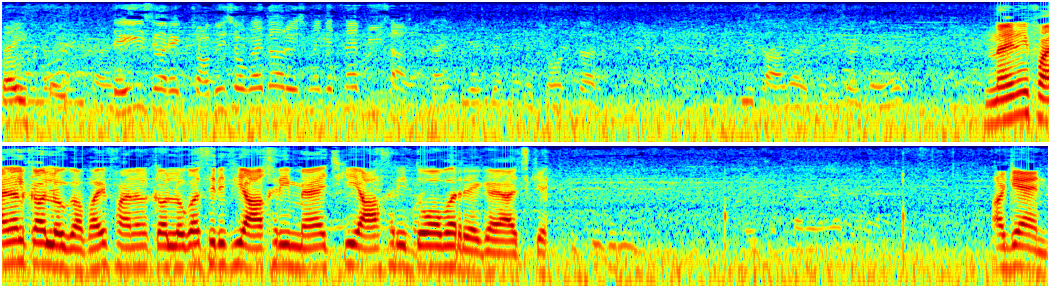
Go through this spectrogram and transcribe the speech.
तेईस तेईस और एक चौबीस हो गए थे और इसमें कितने? बीस आ गए। नाइन्टी एट करने के चौहत्तर। इक्कीस आ गए तिरसठ है नहीं नहीं फाइनल कल होगा भाई फाइनल कल होगा सिर्फ़ ये आखिरी मैच की आखिरी दो ओवर रह गए आज के। Again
